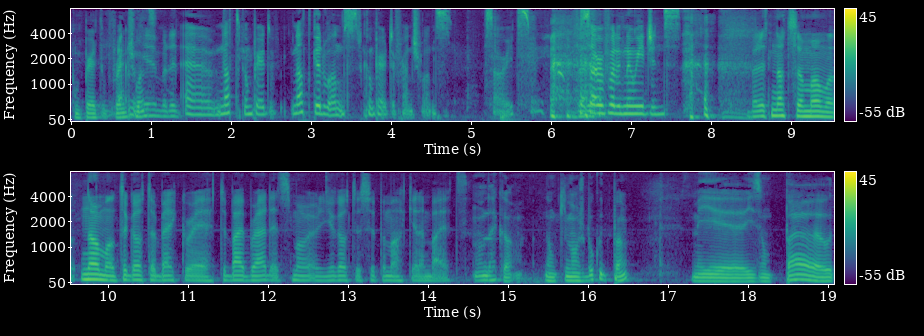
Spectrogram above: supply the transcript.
Compared to French ones? Yeah, but it, Um, not compared to not good ones compared to French ones. Sorry to say. Sorry for the Norwegians. but it's not so normal normal to go to a bakery to buy bread. It's more you go to a supermarket and buy it. Oh, D'accord. Donc ils mangent beaucoup de pain, mais euh, ils n'ont pas euh, au-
